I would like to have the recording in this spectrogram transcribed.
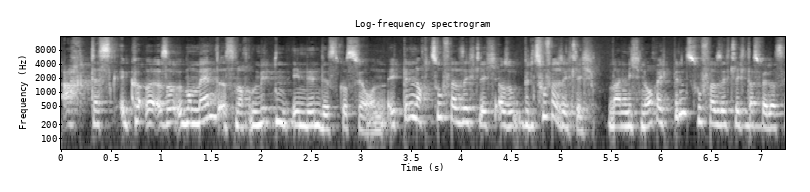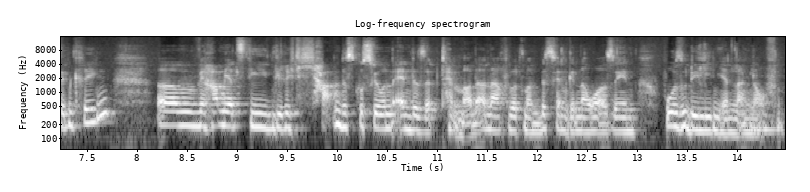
Ach, das, also im Moment ist noch mitten in den Diskussionen. Ich bin noch zuversichtlich, also bin zuversichtlich, nein, nicht noch, ich bin zuversichtlich, dass wir das hinkriegen. Ähm, wir haben jetzt die, die richtig harten Diskussionen Ende September. Danach wird man ein bisschen genauer sehen, wo so die Linien langlaufen.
